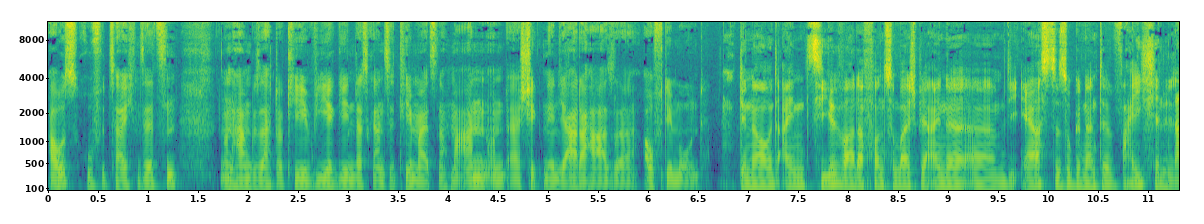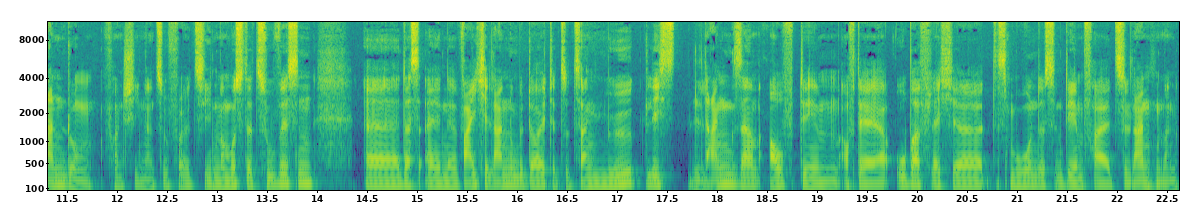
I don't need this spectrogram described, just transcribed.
Ausrufezeichen setzen und haben gesagt, okay, wir gehen das ganze Thema jetzt nochmal an und äh, schicken den Jadehase auf den Mond. Genau, und ein Ziel war davon zum Beispiel eine, ähm, die erste sogenannte weiche Landung von China zu vollziehen. Man muss dazu wissen, äh, dass eine weiche Landung bedeutet, sozusagen möglichst langsam auf dem, auf der Oberfläche des Mondes in dem Fall zu landen. Man,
